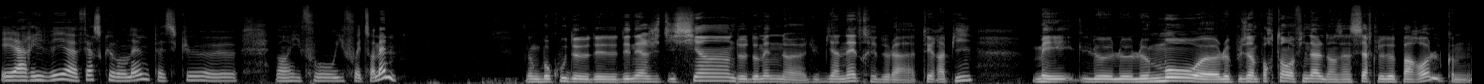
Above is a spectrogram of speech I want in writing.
et arriver à faire ce que l'on aime parce que ben, il, faut, il faut être soi-même. Donc beaucoup d'énergéticiens, de, de, domaine du bien-être et de la thérapie. Mais le, le, mot le plus important au final dans un cercle de parole, comme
